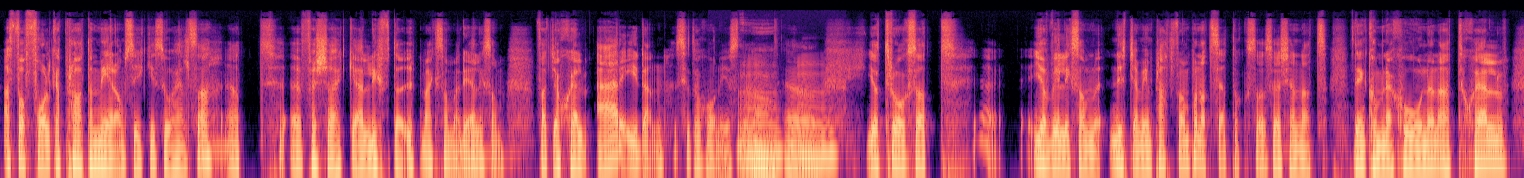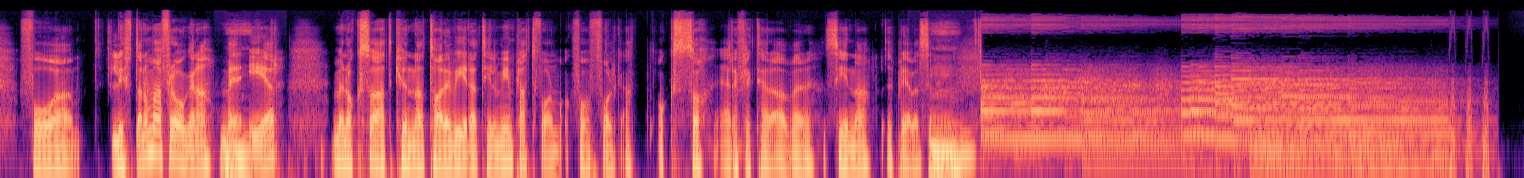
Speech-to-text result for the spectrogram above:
att få folk att prata mer om psykisk ohälsa, att eh, försöka lyfta och uppmärksamma det. Liksom. För att jag själv är i den situationen just nu. Mm. Eh, Mm. jag tror också att eh, jag vill liksom nyttja min plattform på något sätt också. Så jag känner att den kombinationen att själv få lyfta de här frågorna med Mm. er, men också att kunna ta det vidare till min plattform och få folk att också reflektera över sina upplevelser. Mm.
